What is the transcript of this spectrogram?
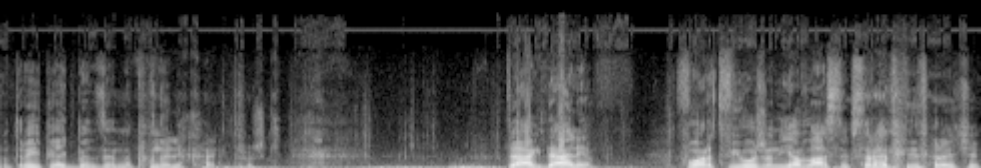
Ну, 3,5 бензин, напевно, лякає трошки. Так, далі. Ford Fusion, я власник всередині, до речі.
